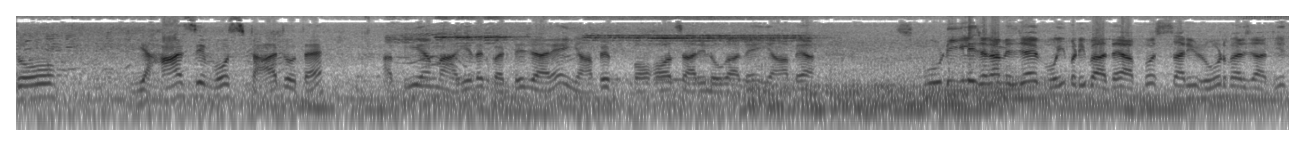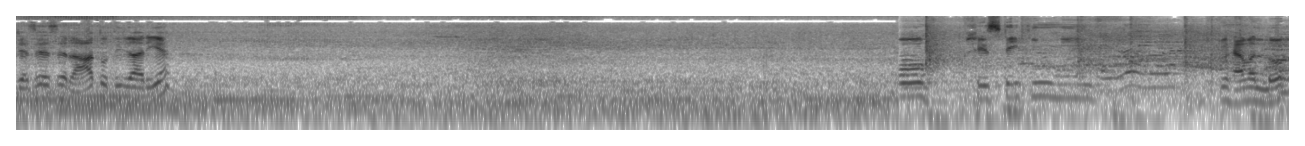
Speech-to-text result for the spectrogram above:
तो यहाँ से वो स्टार्ट होता है। अभी हम आगे तक बढ़ते जा रहे हैं। यहाँ पे बहुत सारे लोग आते हैं। यहाँ पे स्कूटी के लिए जगह मिल जाए, वही बड़ी बात है। आपको सारी रोड भर जाती है। जैसे जैसे रात होती जा रही है she is taking me to have a look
